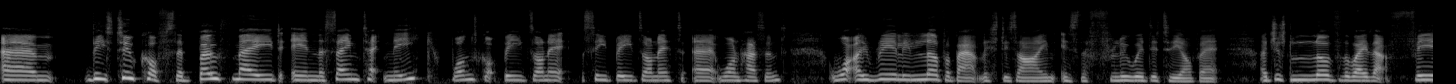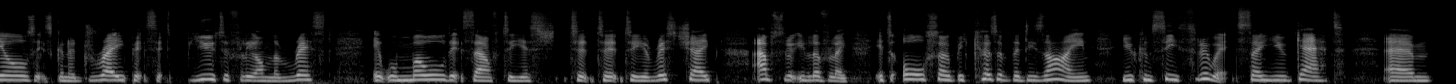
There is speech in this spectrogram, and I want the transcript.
Um, these two cuffs, they're both made in the same technique. One's got beads on it, seed beads on it, uh, one hasn't. What I really love about this design is the fluidity of it. I just love the way that feels. It's going to drape, it sits beautifully on the wrist. It will mould itself to your, to, to, to your wrist shape. Absolutely lovely. It's also because of the design, you can see through it. So you get, um,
